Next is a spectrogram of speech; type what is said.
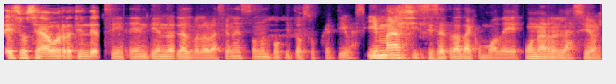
eso se ahorra Tinder. Sí, entiendo, las valoraciones son un poquito subjetivas. Y más Sí. si se trata como de una relación,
